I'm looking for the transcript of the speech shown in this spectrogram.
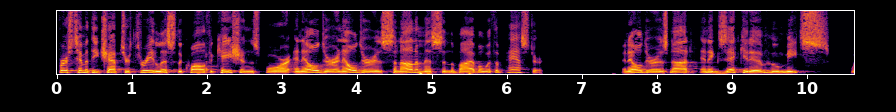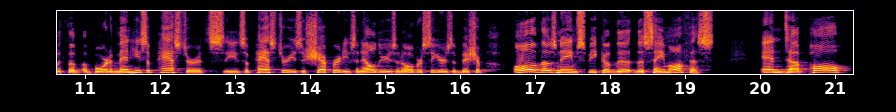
1 Timothy chapter 3 lists the qualifications for an elder. An elder is synonymous in the Bible with a pastor. An elder is not an executive who meets with a, a, board of men. He's a pastor. It's, he's a pastor. He's a shepherd. He's an elder. He's an overseer. He's a bishop. All of those names speak of the, the same office. And uh, Paul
